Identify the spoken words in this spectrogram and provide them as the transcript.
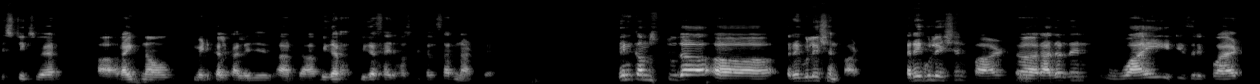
districts where right now medical colleges are the bigger bigger size hospitals are not there. Then comes to the regulation part. Regulation part, rather than why it is required,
